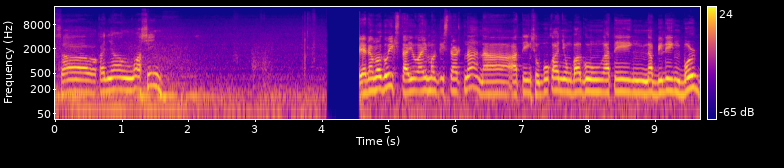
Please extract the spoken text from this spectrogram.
sa kanyang washing. Ayan na mga gawiks, tayo ay mag-start na na ating subukan yung bagong ating nabiling board.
